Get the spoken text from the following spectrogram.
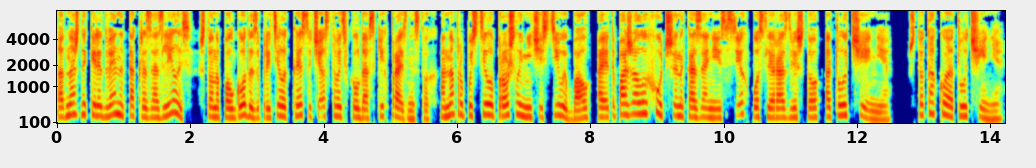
однажды Кередвена так разозлилась, что на полгода запретила Кэс участвовать в колдовских празднествах. Она пропустила прошлый нечестивый бал, а это, пожалуй, худшее наказание из всех после разве что отлучения». «Что такое отлучение?»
